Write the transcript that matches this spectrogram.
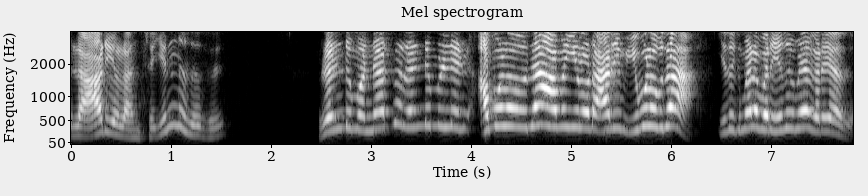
இல்லை ஆடியோ லான்ச்சா என்னது அது? ரெண்டு மணி நேரத்தில் ரெண்டு மில்லியன் அவ்வளவுதான் அவங்களோட அறிவு இவ்வளவுதான். இதுக்கு மேலே வேறு எதுவுமே கிடையாது.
